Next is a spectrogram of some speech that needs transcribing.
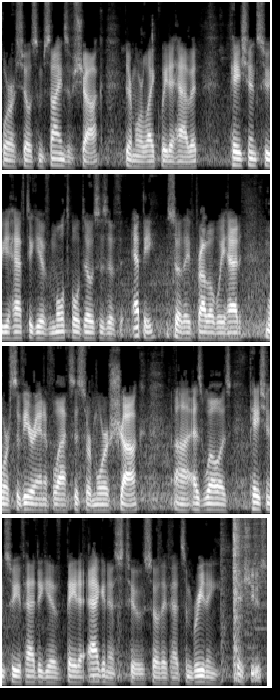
or show some signs of shock, they're more likely to have it. Patients who you have to give multiple doses of epi, so they've probably had more severe anaphylaxis or more shock, uh, as well as patients who you've had to give beta agonists to, so they've had some breathing issues.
